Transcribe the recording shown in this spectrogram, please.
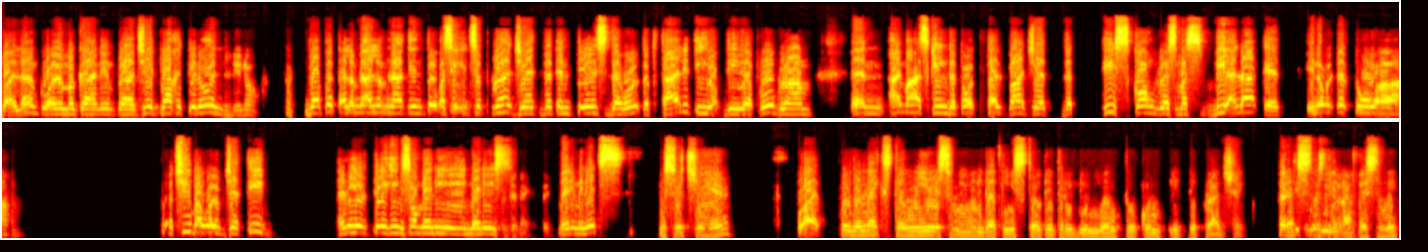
Ba alam kung ano magkano yung project. Bakit ganoon? Dapat alam na alam natin to kasi it's a project that entails the whole totality of the uh, program and I'm asking the total budget that this Congress must be allotted in order to uh, achieve our objective. And you're taking so many, many, many minutes. Mr. Chair, What? for the next ten years, we need at least thirty-three billion to complete the project. That's the billion. rough estimate.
